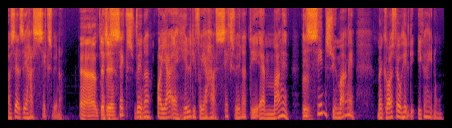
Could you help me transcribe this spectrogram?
Og så altså, jeg har seks venner. Ja, det er altså det. seks venner, og jeg er heldig, for jeg har seks venner. Det er mange. Det er mm. sindssygt mange. Man kan også være uheldig ikke at have nogen.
